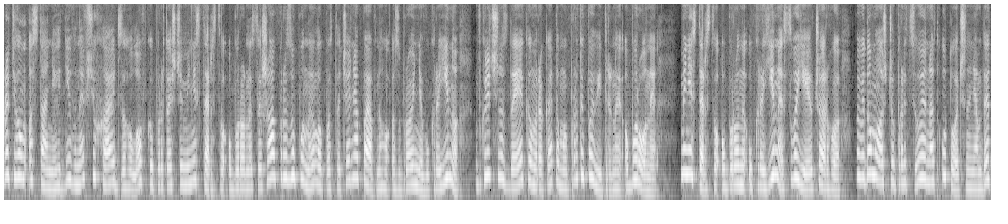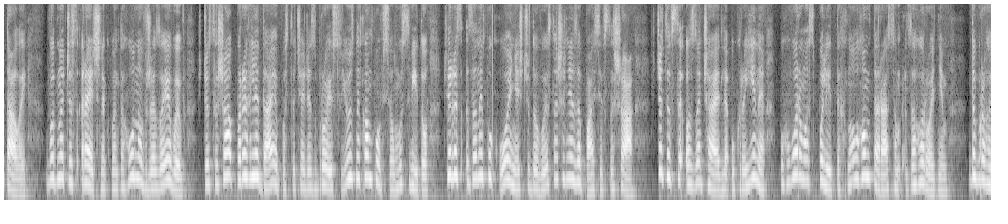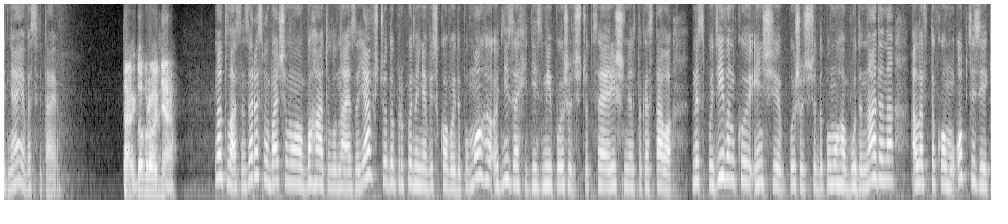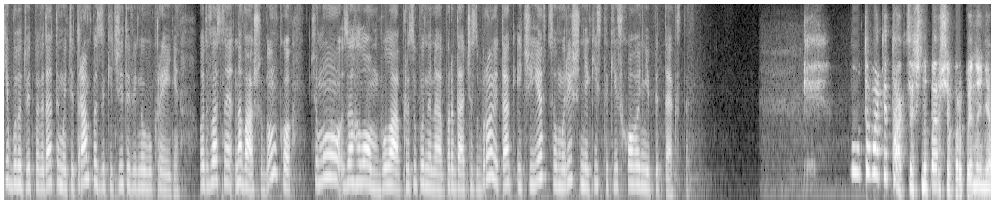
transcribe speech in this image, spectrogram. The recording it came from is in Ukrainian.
Протягом останніх днів не вщухають заголовки про те, що Міністерство оборони США призупинило постачання певного озброєння в Україну, включно з деякими ракетами протиповітряної оборони. Міністерство оборони України своєю чергою повідомило, що працює над уточненням деталей. Водночас речник Пентагону вже заявив, що США переглядає постачання зброї союзникам по всьому світу через занепокоєння щодо виснаження запасів США. Що це все означає для України? Поговоримо з політтехнологом Тарасом Загороднім. Доброго дня, я вас вітаю. Так, доброго дня. Ну, от, власне, зараз ми бачимо багато лунає заяв щодо припинення військової допомоги. Одні західні змі пишуть, що це рішення таке стало несподіванкою. Інші пишуть, що допомога буде надана, але в такому обсязі, які будуть відповідати меті Трампа закінчити війну в Україні. От, власне, на вашу думку, чому загалом була призупинена передача зброї, так і чи є в цьому рішенні якісь такі сховані підтексти? Ну, давайте так. Це ж не перше припинення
